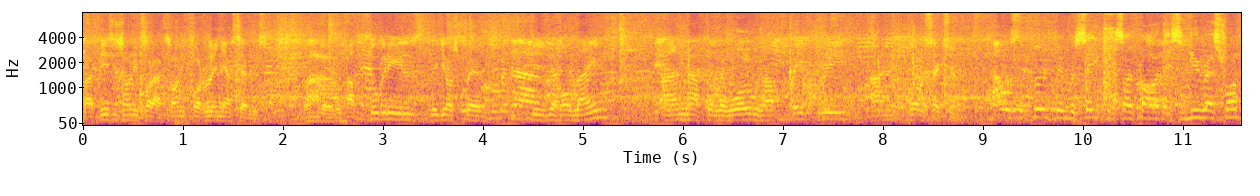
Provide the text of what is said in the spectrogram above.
but this is only for us, only for Leña service. And, uh, we have two grills, the Josper, this is the whole line. And after the wall, we have bakery and whole section. How has the food been received so far? It's a new restaurant.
